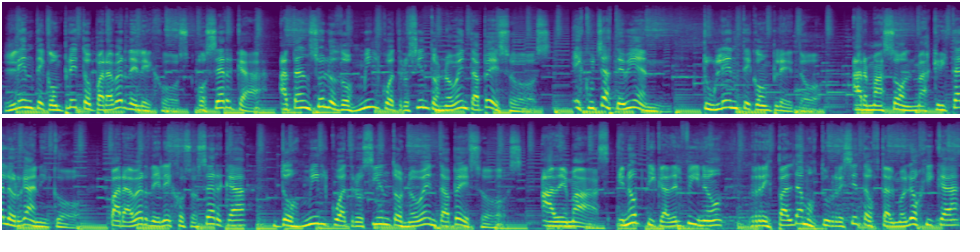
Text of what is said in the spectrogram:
Lente completo para ver de lejos o cerca a tan solo 2.490 pesos. ¿Escuchaste bien? Tu lente completo. Armazón más cristal orgánico. Para ver de lejos o cerca, 2.490 pesos. Además, en Óptica Delfino, respaldamos tu receta oftalmológica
